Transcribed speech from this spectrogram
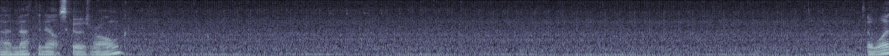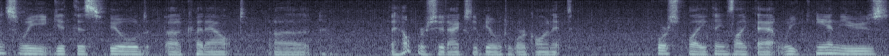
uh, nothing else goes wrong. So once we get this field uh, cut out, uh, the helper should actually be able to work on it. Courseplay, things like that. We can use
